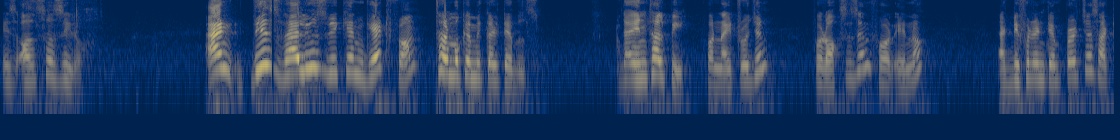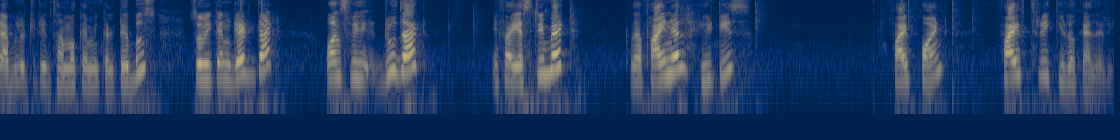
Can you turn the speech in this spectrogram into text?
is also 0 and these values we can get from thermochemical tables. The enthalpy for nitrogen, for oxygen, for NO at different temperatures are tabulated in thermochemical tables. So, we can get that once we do that if I estimate the final heat is 5.53 kilocalorie.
